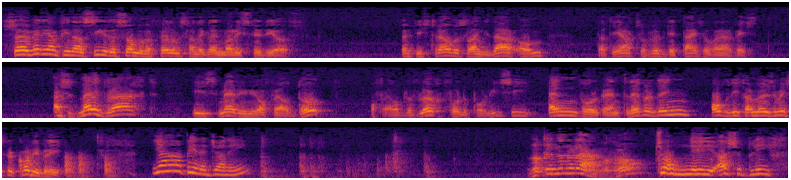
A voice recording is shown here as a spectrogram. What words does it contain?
Sir William financierde sommige films van de Glenmorris Studios. Het is trouwens langs daarom dat de jacht zo vlug details over haar wist. Als je het mij vraagt, is Mary nu ofwel dood, ofwel op de vlucht voor de politie en voor Grant Liverding of die fameuze Mr. Colibri. Ja, binnen, Johnny. We kunnen eraan, mevrouw. Johnny, alsjeblieft.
